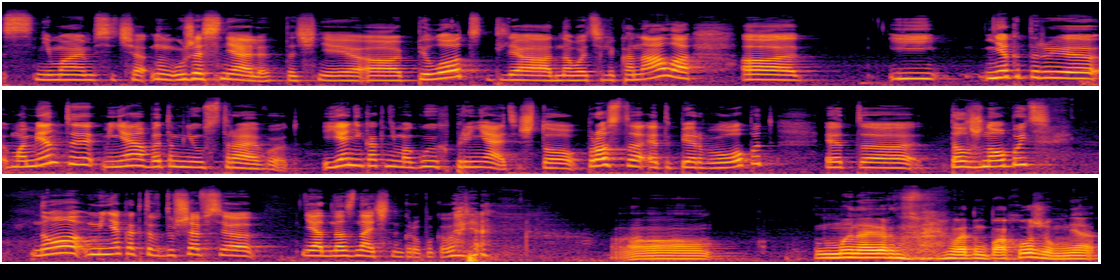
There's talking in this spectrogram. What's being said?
снимаем сейчас, ну, уже сняли, точнее, а, пилот для одного телеканала, и некоторые моменты меня в этом не устраивают. И я никак не могу их принять, что просто это первый опыт, это должно быть, но у меня как-то в душе все неоднозначно, грубо говоря. А, мы, наверное, в этом похожи. У меня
